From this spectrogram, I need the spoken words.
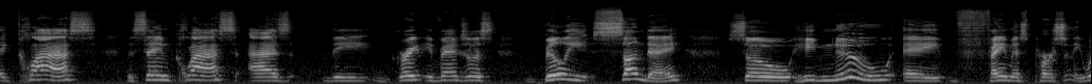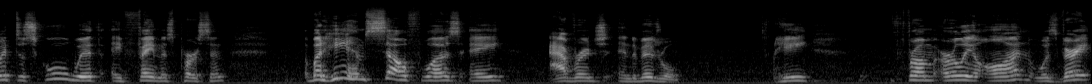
a class, the same class as the great evangelist Billy Sunday. So he knew a famous person. He went to school with a famous person, but he himself was a average individual. He from early on was very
